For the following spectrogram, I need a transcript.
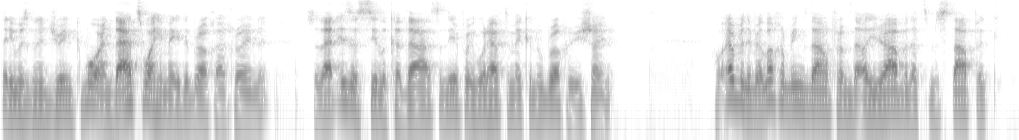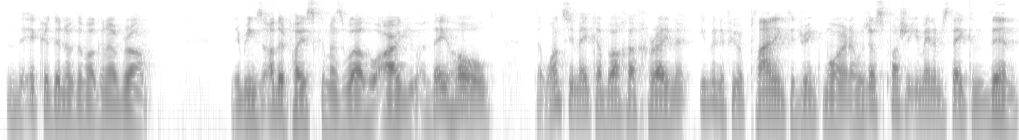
that he was going to drink more, and that's why he made the bracha chroin. So that is a sila kadas, and therefore he would have to make a new bracha rishoin. However, the Melacha brings down from the Ali Rabbah that's mistapik in the Iker Din of the Magen Avram. And he brings other Paiskim as well who argue, and they hold that once you make a Bacha Chreina, even if you were planning to drink more, and it was just Pasha, you made a mistake in Din,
